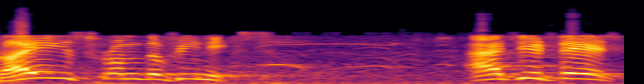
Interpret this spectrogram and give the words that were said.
Rise from the phoenix agitate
